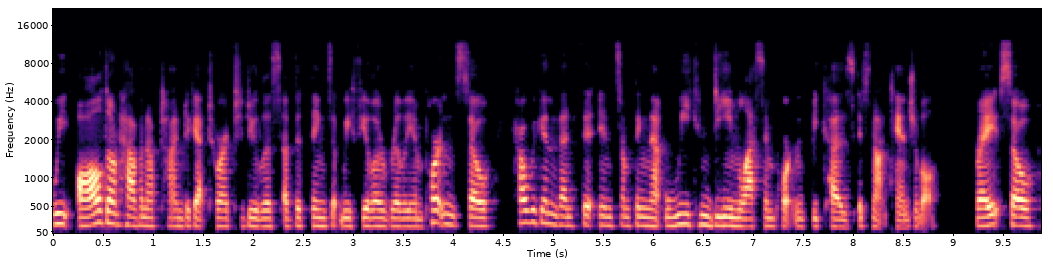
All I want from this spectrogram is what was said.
We all don't have enough time to get to our to do list of the things that we feel are really important. So, how are we going to then fit in something that we can deem less important because it's not tangible? Right. So,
